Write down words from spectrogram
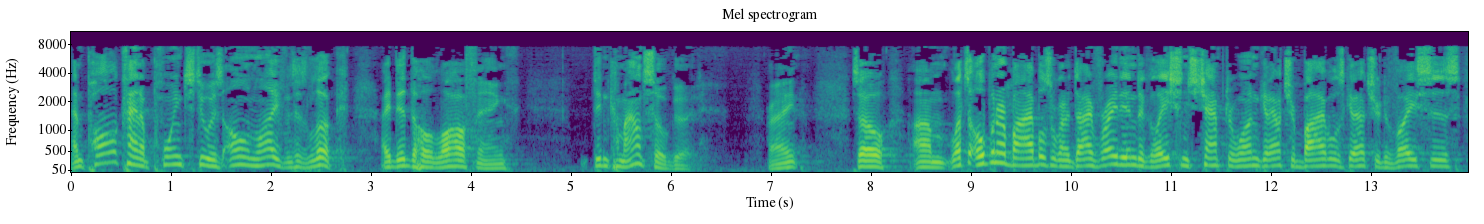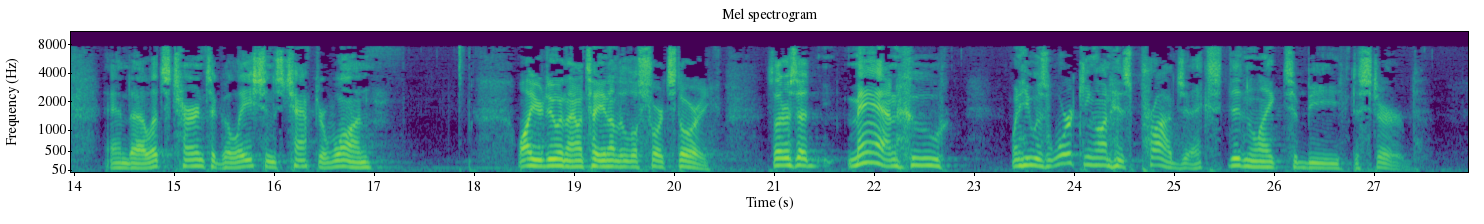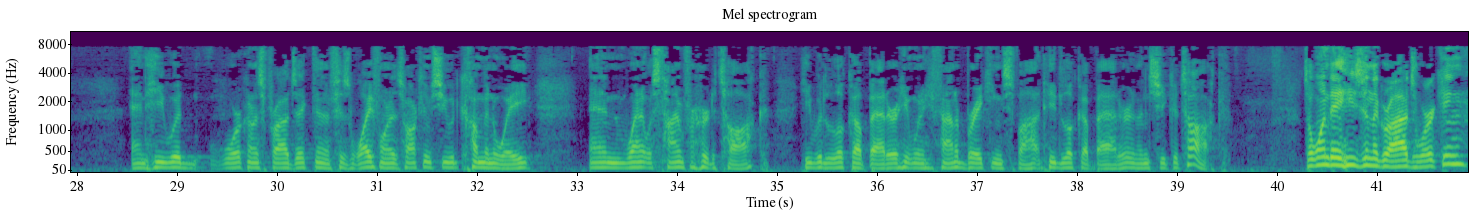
And Paul kind of points to his own life and says, look, I did the whole law thing. Didn't come out so good. Right? So um, let's open our Bibles. We're going to dive right into Galatians chapter 1. Get out your Bibles, get out your devices, and uh, let's turn to Galatians chapter 1. While you're doing that, I'll tell you another little short story. So there's a man who, when he was working on his projects, didn't like to be disturbed. And he would work on his project, and if his wife wanted to talk to him, she would come and wait. And when it was time for her to talk, he would look up at her. He, when he found a breaking spot, he'd look up at her and then she could talk. So one day he's in the garage working,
